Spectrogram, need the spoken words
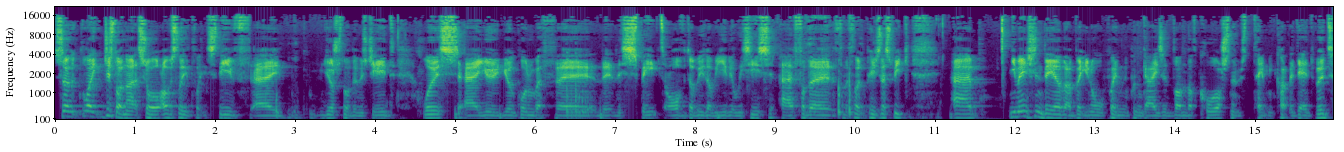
So, like, just on that, so obviously, like Steve, uh, your story was Jade. Lewis, uh, you you're going with the, the, the spate of WWE releases uh, for the for the front page this week. Uh, you mentioned there about you know when when guys had run their course and it was time to cut the dead wood.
